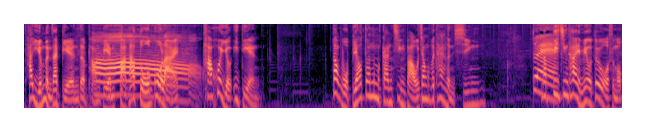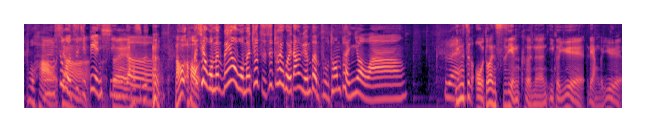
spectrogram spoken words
她原本在别人的旁边，把她夺过来，她会有一点。但我不要断那么干净吧，我这样会不会太狠心？对，那毕竟他也没有对我什么不好，嗯、是我自己变心的。然后，是不是 然后而且我们没有，我们就只是退回当原本普通朋友啊。对，因为这个藕断丝连可能一个月、两个月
